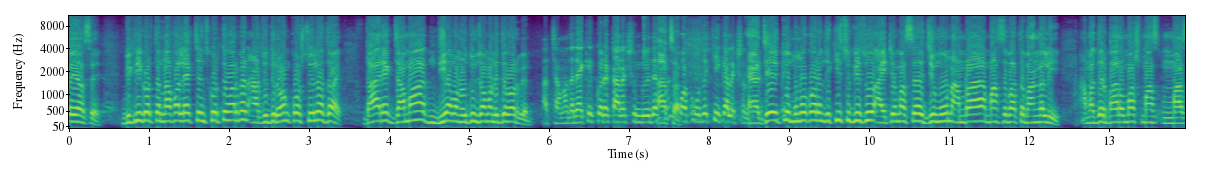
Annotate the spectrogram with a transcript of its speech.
রয়ে আছে। বিক্রি করতে না পারলে এক্সচেঞ্জ করতে পারবেন আর যদি রং কোর্স চলে যায় ডাইরেক্ট জামা দিয়ে আবার নতুন জামা নিতে পারবেন। আচ্ছা আমাদের এক এক করে কালেকশনগুলো আচ্ছা। প্রথমত কি কালেকশন হ্যাঁ, যেহেতু মনে করেন যে কিছু কিছু আইটেম আছে যেমন আমরা মাছে ভাতে বাঙালি আমাদের বারো মাস মাছ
